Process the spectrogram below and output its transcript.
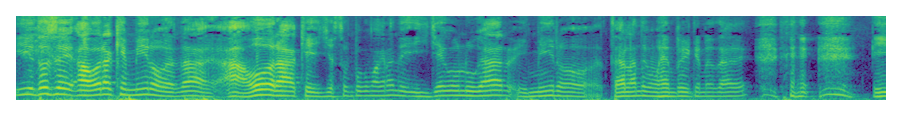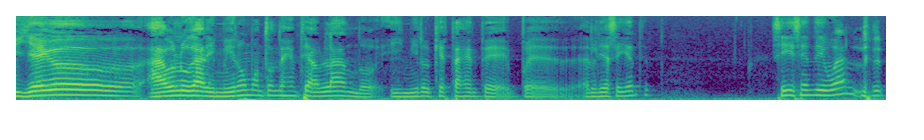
y entonces ahora que miro, ¿verdad? Ahora que yo estoy un poco más grande y llego a un lugar y miro, estoy hablando como Henry que no sabe, y llego a un lugar y miro un montón de gente hablando y miro que esta gente, pues, al día siguiente sigue siendo igual,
